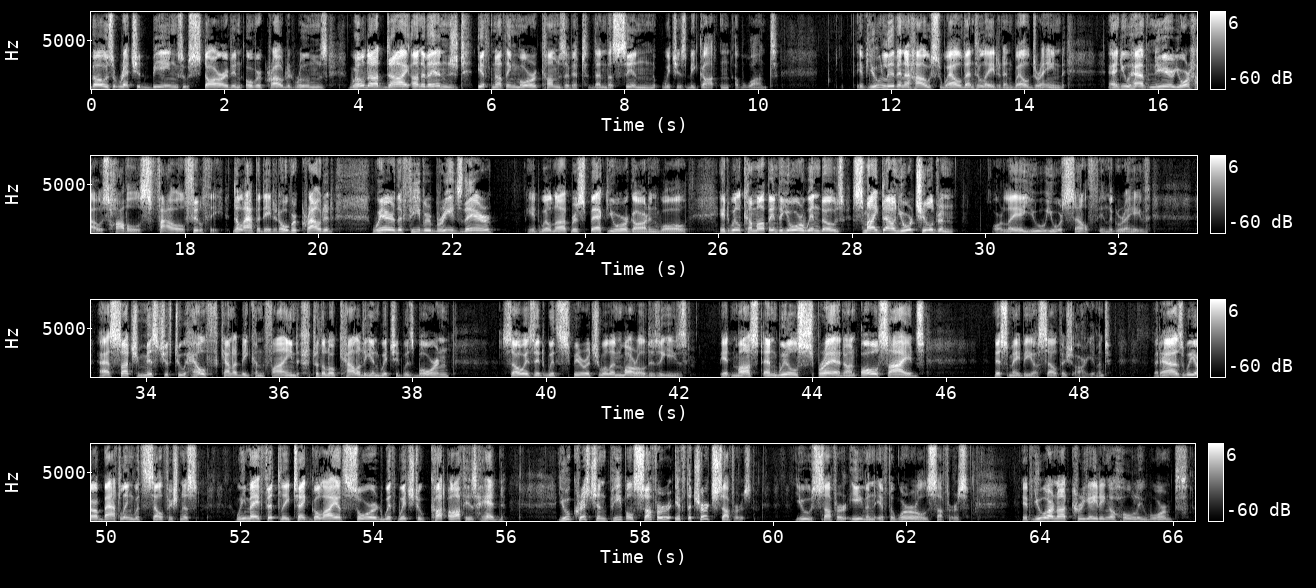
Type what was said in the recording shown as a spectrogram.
Those wretched beings who starve in overcrowded rooms, will not die unavenged if nothing more comes of it than the sin which is begotten of want. If you live in a house well ventilated and well drained, and you have near your house hovels foul, filthy, dilapidated, overcrowded, where the fever breeds there, it will not respect your garden wall. It will come up into your windows, smite down your children, or lay you yourself in the grave. As such mischief to health cannot be confined to the locality in which it was born, so is it with spiritual and moral disease. It must and will spread on all sides. This may be a selfish argument, but as we are battling with selfishness, we may fitly take Goliath's sword with which to cut off his head. You Christian people suffer if the church suffers. You suffer even if the world suffers. If you are not creating a holy warmth,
